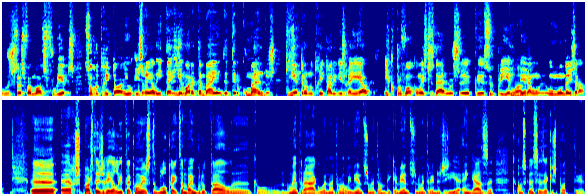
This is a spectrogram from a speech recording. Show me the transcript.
os seus famosos foguetes sobre o território israelita e agora também de ter comandos que entram no território de Israel e que provocam estes danos eh, que surpreenderam claro. o mundo em geral. Uh, a resposta israelita com este bloqueio também brutal, uh, que não entra água, não entram alimentos, não entram medicamentos, não entra energia em Gaza, que consequências é que isto pode ter?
